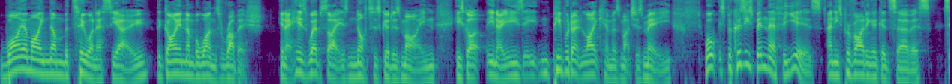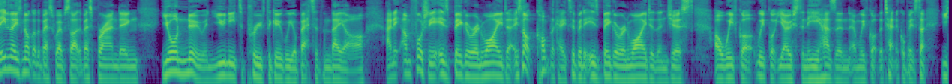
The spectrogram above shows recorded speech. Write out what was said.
Why am I number two on SEO? The guy in number one's rubbish you know his website is not as good as mine he's got you know he's he, people don't like him as much as me well it's because he's been there for years and he's providing a good service. So even though he's not got the best website the best branding you're new and you need to prove to google you're better than they are. And it, unfortunately it is bigger and wider. It's not complicated but it is bigger and wider than just oh we've got we've got yoast and he hasn't and we've got the technical bits. Done you,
